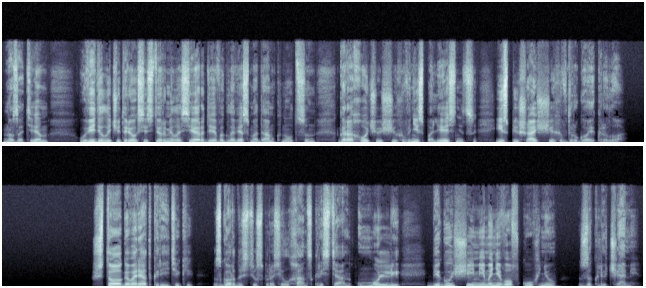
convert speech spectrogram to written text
Но затем увидела четырех сестер милосердия во главе с мадам Кнутсон, горохочущих вниз по лестнице и спешащих в другое крыло. Что говорят критики? с гордостью спросил Ханс Кристиан у Молли, бегущий мимо него в кухню за ключами.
